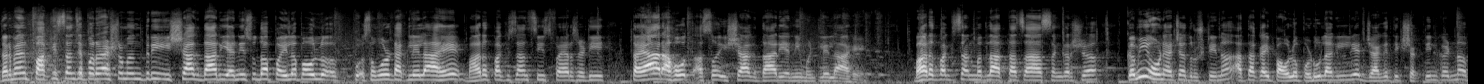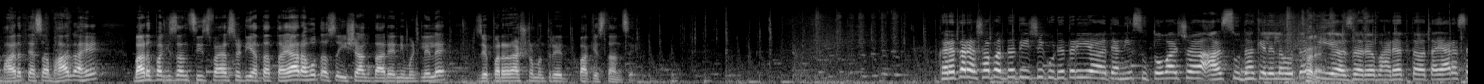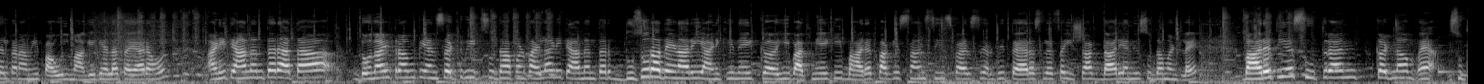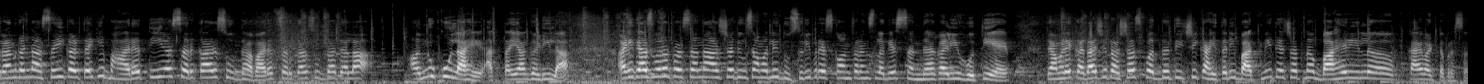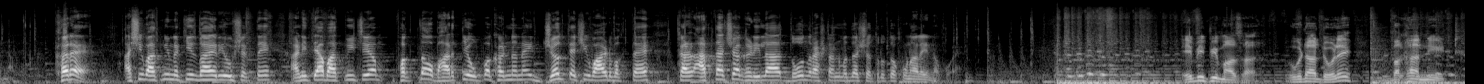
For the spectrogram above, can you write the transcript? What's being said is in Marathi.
दरम्यान पाकिस्तानचे परराष्ट्र मंत्री इशाक दार यांनी सुद्धा पहिलं पाऊल समोर टाकलेलं आहे. भारत पाकिस्तान सीज फायरसाठी तयार आहोत असं इशाक दार यांनी म्हटलेलं आहे. भारत पाकिस्तानमधला आताचा हा संघर्ष कमी होण्याच्या दृष्टीनं आता काही पावलं पडू लागलेली आहेत. जागतिक शक्तींकडनं भारत त्याचा भाग आहे. भारत पाकिस्तान सीज फायरसाठी आता तयार आहोत असं इशाक दार यांनी म्हटलेलं आहे जे परराष्ट्र मंत्री आहेत पाकिस्तानचे. खरं तर अशा पद्धतीची कुठेतरी त्यांनी सुतोवाच आज सुद्धा केलेलं होतं. की जर भारत तयार असेल तर आम्ही पाऊल मागे घ्यायला तयार आहोत. आणि त्यानंतर आता डोनाल्ड ट्रम्प यांचं ट्विट सुद्धा आपण पाहिलं आणि त्यानंतर दुजोरा देणारी आणखीन एक ही बातमी आहे की भारत पाकिस्तान सीज फायरसाठी तयार असल्याचं इशाक दार यांनी सुद्धा म्हटलंय. भारतीय सूत्रांकडनं सूत्रांकडनं असंही कळतंय की भारतीय सरकार सुद्धा भारत सरकार सुद्धा त्याला अनुकूल आहे आत्ता या घडीला. आणि त्याचबरोबर प्रसन्न आजच्या दिवसामधली दुसरी प्रेस कॉन्फरन्स लगेच संध्याकाळी होतीये. त्यामुळे कदाचित अशाच पद्धतीची काहीतरी बातमी त्याच्यातनं बाहेर येईल काय वाटतं प्रसन्न? खरं आहे अशी बातमी नक्कीच बाहेर येऊ शकते आणि त्या बातमीचे फक्त भारतीय उपखंड नाही जग त्याची वाट बघतंय. कारण आताच्या घडीला दोन राष्ट्रांमधलं शत्रुत्व कोणालाही नको आहे. एबीपी माझा. उघडा डोळे बघा नीट.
